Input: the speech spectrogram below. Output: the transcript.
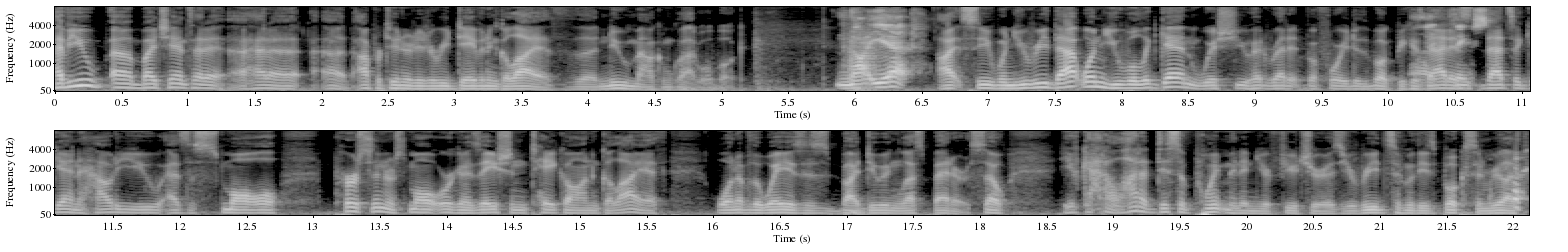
Have you, uh, by chance, had a had a, an opportunity to read David and Goliath, the new Malcolm Gladwell book? Not yet. I see. When you read that one, you will again wish you had read it before you do the book because that is so. that's again how do you, as a small person or small organization, take on Goliath? One of the ways is by doing less better. So you've got a lot of disappointment in your future as you read some of these books and realize.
